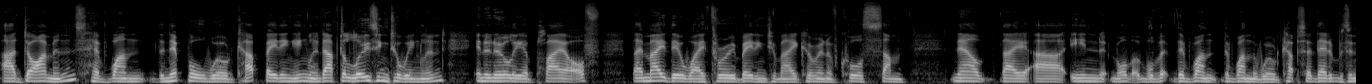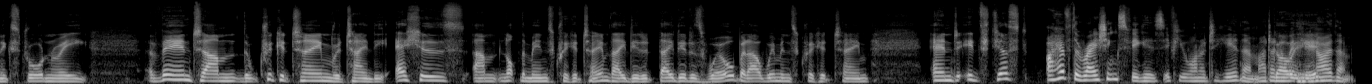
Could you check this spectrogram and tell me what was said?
our Diamonds have won the Netball World Cup, beating England after losing to England in an earlier playoff. They made their way through, beating Jamaica, and of course. Um, now they are in. Well, well, they've won. They've won the World Cup, so that was an extraordinary event. Um, the cricket team retained the Ashes, um, not the men's cricket team. They did it. They did as well, but our women's cricket team. And it's just. I have the ratings figures if you wanted to hear them. I don't know whether ahead. you know them.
